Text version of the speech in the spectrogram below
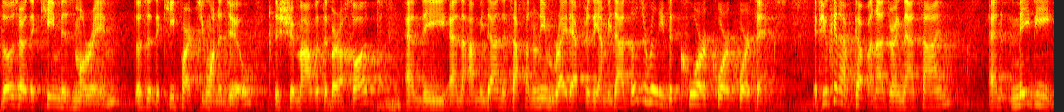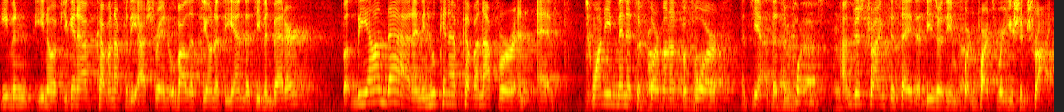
Those are the key mizmorim. Those are the key parts you want to do. The Shema with the Barachot and the and the Amidah and the Tachanunim right after the Amidah. Those are really the core, core, core things. If you can have kavanah during that time, and maybe even you know if you can have kavanah for the Ashrei and Uva LeTzion at the end, that's even better. But beyond that, I mean, who can have kavanah for an, uh, 20 minutes of korbanot before? Yeah, that's important. I'm just trying to say that these are the important parts where you should try.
